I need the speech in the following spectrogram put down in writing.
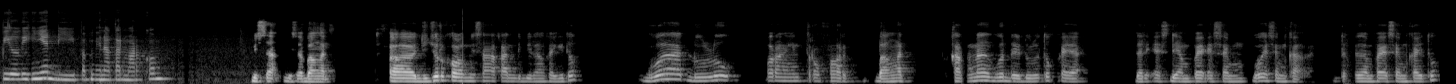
pilihnya di peminatan markom? Bisa, bisa banget. Uh, jujur kalau misalkan dibilang kayak gitu, gue dulu orang introvert banget karena gue dari dulu tuh kayak dari SD sampai SM gue SMK dari sampai SMK itu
